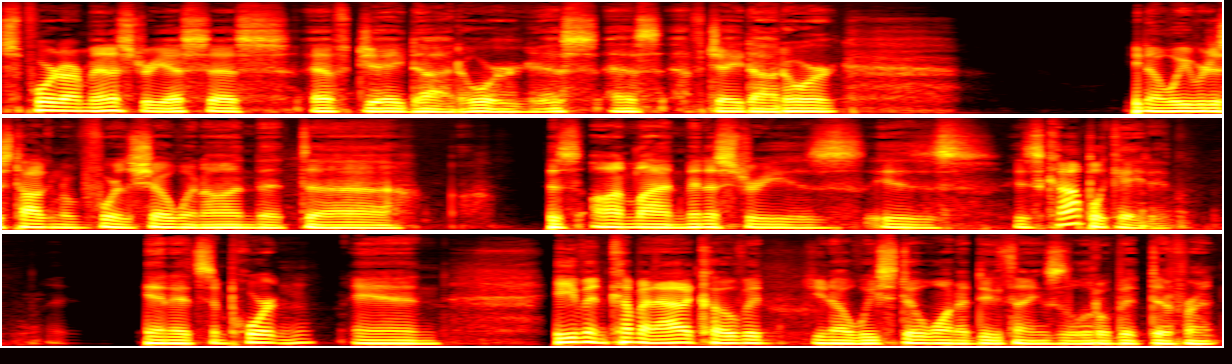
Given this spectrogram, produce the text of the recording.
Support our ministry, ssfj.org, ssfj.org. You know, we were just talking before the show went on that uh, this online ministry is is is complicated, and it's important. And even coming out of COVID, you know, we still want to do things a little bit different.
